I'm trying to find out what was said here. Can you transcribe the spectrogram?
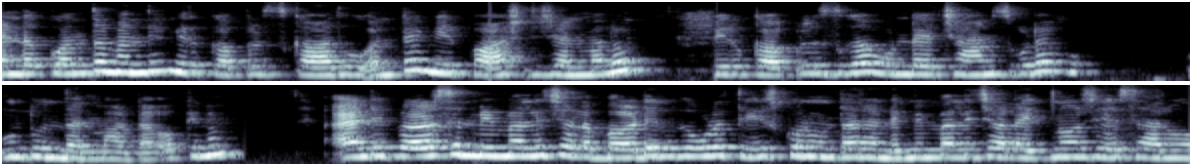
అండ్ కొంతమంది మీరు కపుల్స్ కాదు అంటే మీ పాస్ట్ జన్మలో మీరు కపుల్స్గా ఉండే ఛాన్స్ కూడా ఉంటుందన్నమాట ఓకేనా? అండ్ ఈ పర్సన్ మిమ్మల్ని చాలా బర్డెన్గా కూడా తీసుకొని ఉంటారండి. మిమ్మల్ని చాలా ఇగ్నోర్ చేశారు.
